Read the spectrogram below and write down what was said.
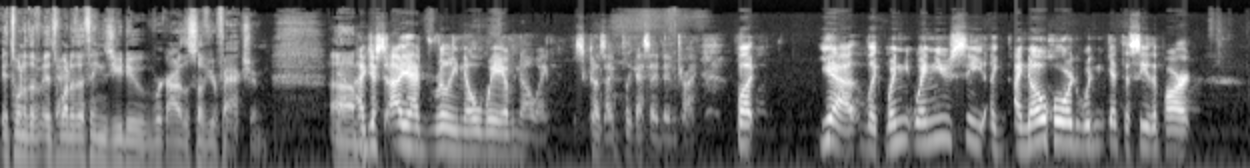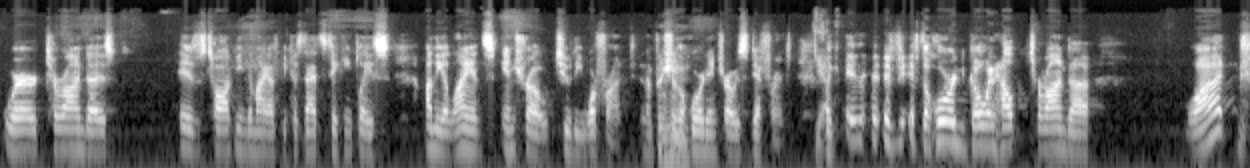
It's one of the it's one of the things you do regardless of your faction. Um, I just I had really no way of knowing because I like I said I didn't try. But yeah, like when when you see like, I know Horde wouldn't get to see the part where Tyrande is is talking to Maiev because that's taking place on the Alliance intro to the Warfront, and I'm pretty sure the mm-hmm. Horde intro is different. Yeah. Like if if the Horde go and help Tyrande, what?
